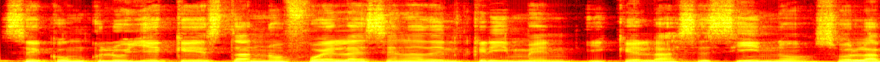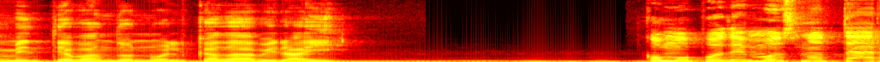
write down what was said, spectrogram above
Se concluye que esta no fue la escena del crimen y que el asesino solamente abandonó el cadáver ahí. Como podemos notar,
